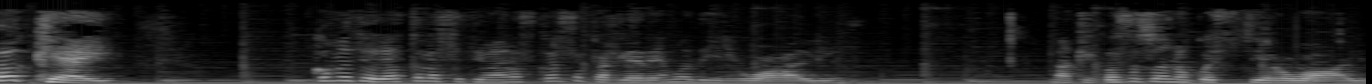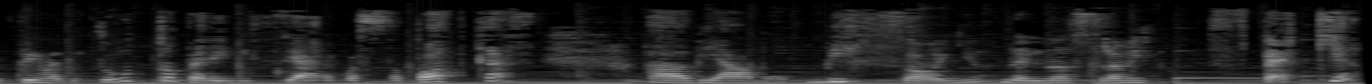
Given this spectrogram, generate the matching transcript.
Ok, come ti ho detto la settimana scorsa parleremo dei ruoli. Ma che cosa sono questi ruoli? Prima di tutto, per iniziare questo podcast, abbiamo bisogno del nostro amico specchio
